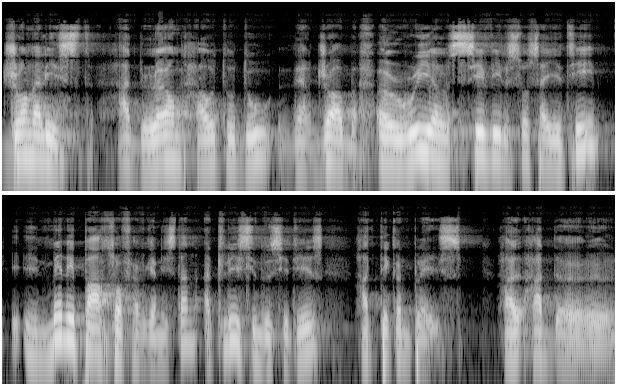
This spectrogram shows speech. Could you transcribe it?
Journalists had learned how to do their job. A real civil society in many parts of Afghanistan, at least in the cities, had taken place, had, had uh,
